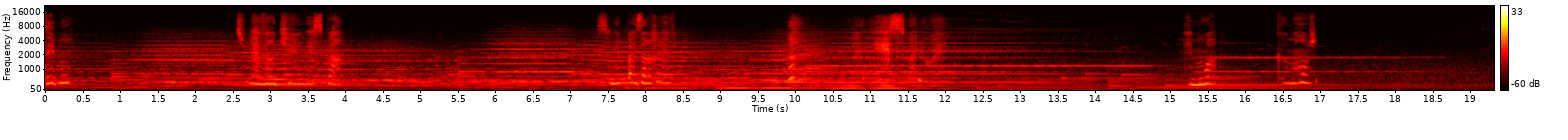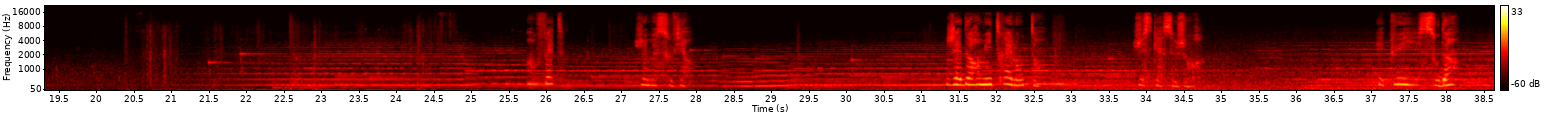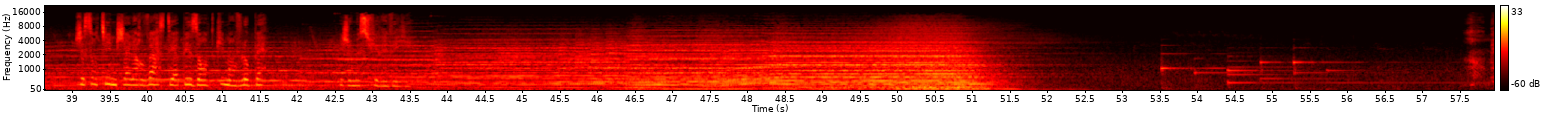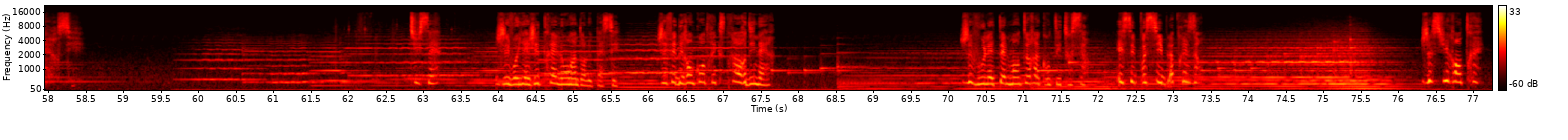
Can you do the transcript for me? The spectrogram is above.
Démon, tu l'as vaincu, n'est-ce pas? Ce n'est pas un rêve. La déesse soit louée. Mais moi, comment je... En fait, je me souviens. J'ai dormi très longtemps. Jusqu'à ce jour. Et puis, soudain, j'ai senti une chaleur vaste et apaisante qui m'enveloppait. Et je me suis réveillée. Voyagé très loin dans le passé. J'ai fait des rencontres extraordinaires. Je voulais tellement te raconter tout ça. Et c'est possible à présent. Je suis rentrée.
